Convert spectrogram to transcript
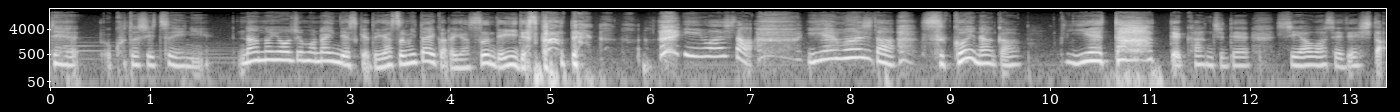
で今年ついに何の用事もないんですけど休みたいから休んでいいですかって。言いました。言えました。すっごいなんか、言えたって感じで幸せでした。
